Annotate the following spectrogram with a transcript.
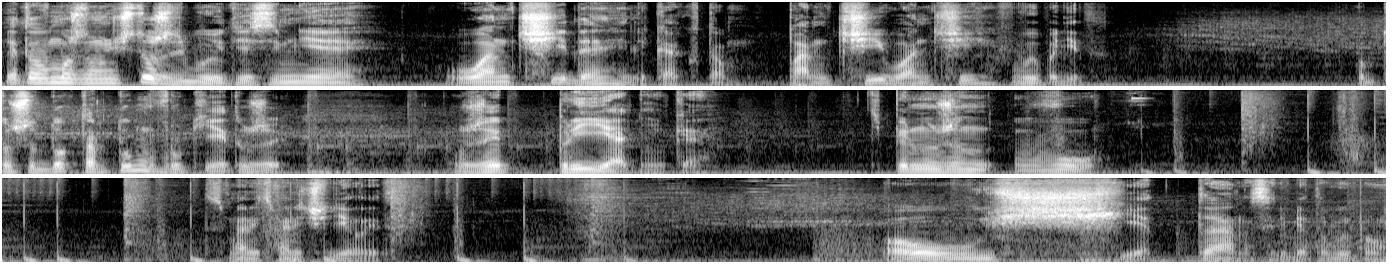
Этого можно уничтожить будет, если мне Уанчи, да? Или как там? Панчи, Уанчи выпадет. Вот то, что доктор Тум в руке, это уже, уже приятненько. Теперь нужен Ву. Смотри, смотри, что делает. Оу, щет. Танос, ребята, выпал.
